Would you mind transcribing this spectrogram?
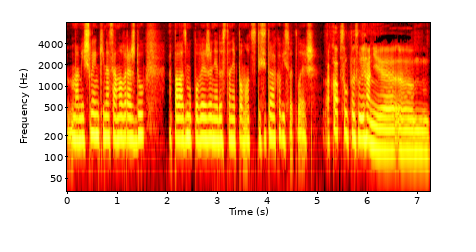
má myšlienky na samovraždu a palác mu povie, že nedostane pomoc. Ty si to ako vysvetľuješ? Ako absolútne zlyhanie um,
